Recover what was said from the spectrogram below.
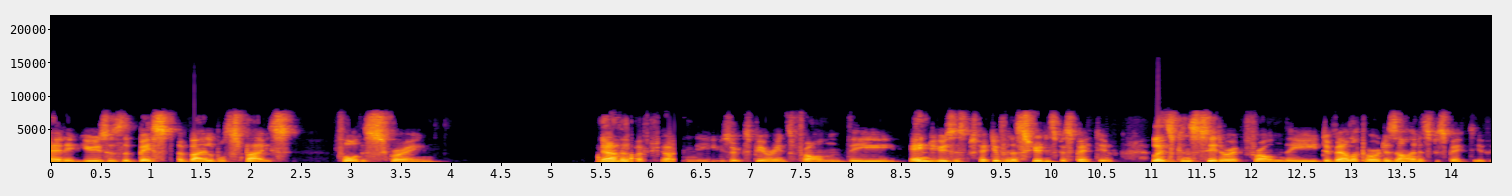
and it uses the best available space for the screen. Now that I've shown the user experience from the end user's perspective, from the student's perspective, let's consider it from the developer or designer's perspective.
